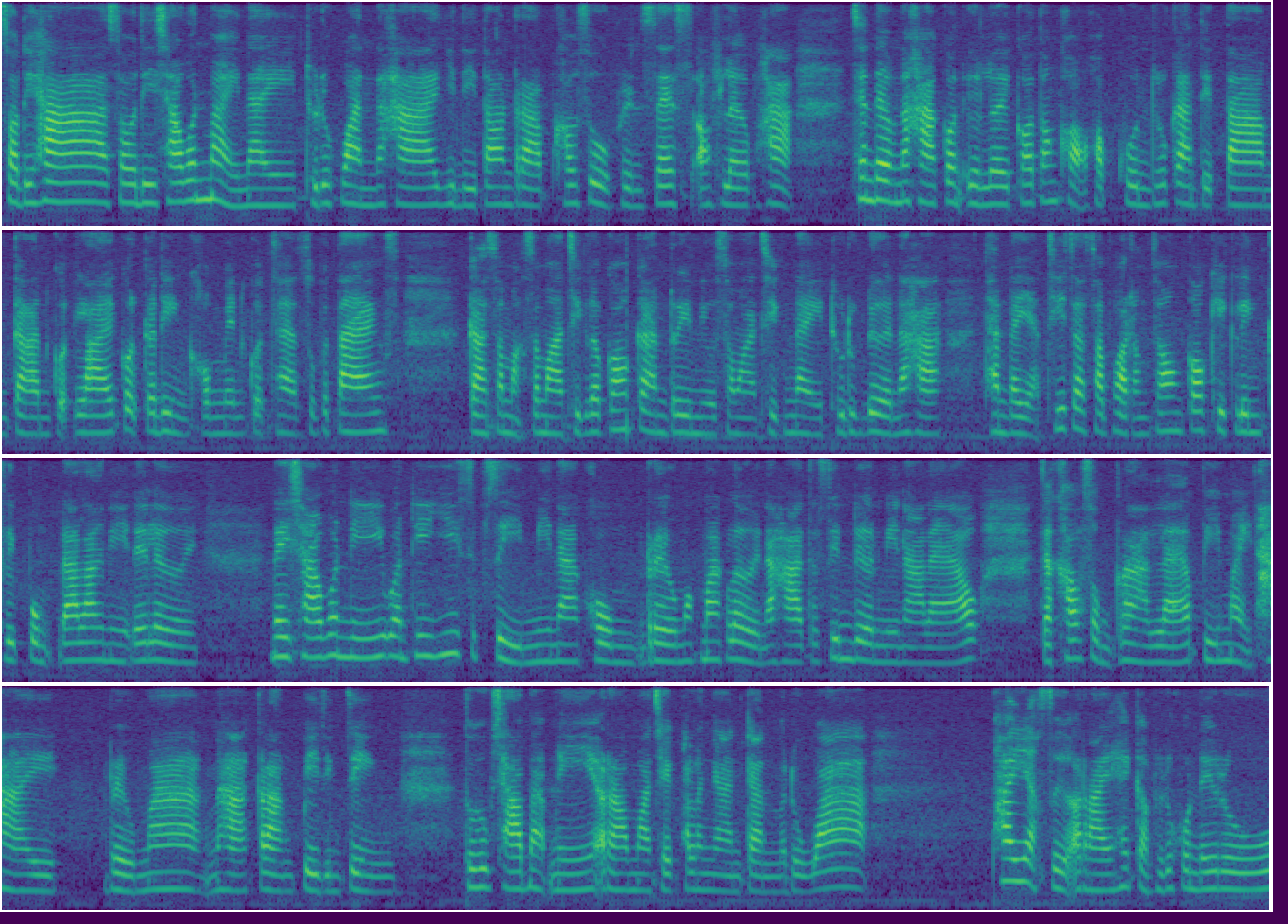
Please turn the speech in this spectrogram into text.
สวัสดีค่ะ สวัสดีเช้าวันใหม่ในทุกๆวันนะคะ ยินดีต้อนรับเข้าสู่ Princess of Love ค่ะ เช่นเดิมนะคะ ก่อนอื่นเลยก็ต้องขอขอบคุณทุกการติดตาม การกดไลค์ กดกระดิ่ง คอมเมนต์ กดแชร์ Super Thanks การสมัครสมาชิกแล้วก็การรีนิวสมาชิกในทุกๆเดือนนะคะท่านใดอยากที่จะซัพพอร์ตทางช่องก็คลิกลิงก์คลิกปุ่มด้านล่างนี้ได้เลย ในเช้าวันนี้วันที่ 24 มีนาคมเร็วมากๆเลยนะคะ จะสิ้นเดือนมีนาแล้ว จะเข้าสงกรานต์แล้วปีใหม่ไทย เร็วมากนะคะ กลางปีจริง ๆ ทุกๆเช้าแบบนี้เรามาเช็คพลังงานกันมาดูว่าไพ่อยากสื่ออะไรให้กับทุกๆคนได้รู้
